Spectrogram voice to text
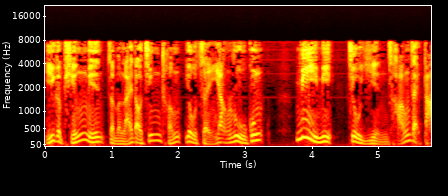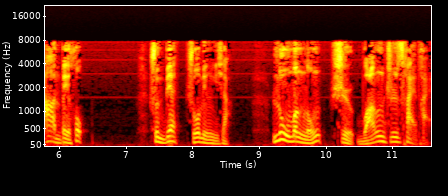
一个平民怎么来到京城，又怎样入宫？秘密就隐藏在答案背后。顺便说明一下，陆梦龙是王之菜派。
